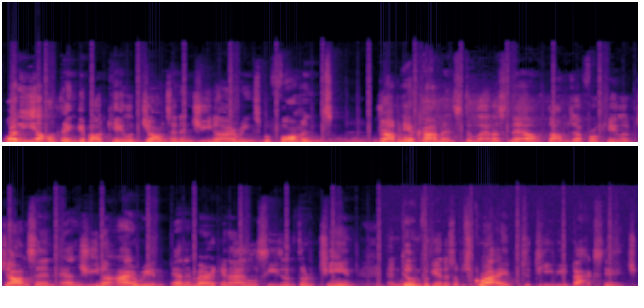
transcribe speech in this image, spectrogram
What do y'all think about Caleb Johnson and Jena Irene's performance? Drop in your comments to let us know. Thumbs up for Caleb Johnson and Jena Irene and American Idol Season 13. And don't forget to subscribe to TV Backstage.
